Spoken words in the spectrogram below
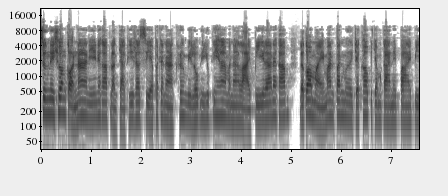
ซึ่งในช่วงก่อนหน้านี้นะครับหลังจากที่รัสเซียพัฒนาเครื่องบินรบในยุคที่ 5 มานานหลายปีแล้วนะครับแล้วก็ใหมายมั่นปั้นมือจะเข้าประจำการในปลายปี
